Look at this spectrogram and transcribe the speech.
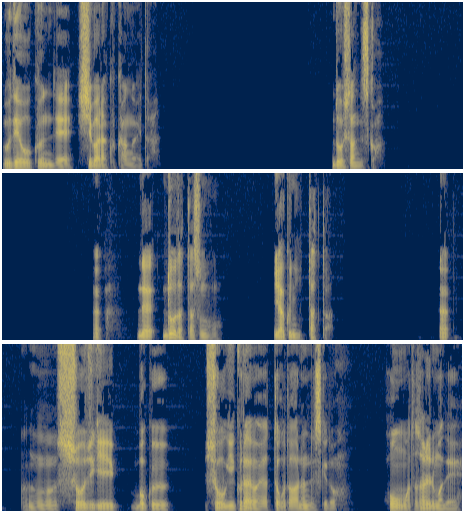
腕を組んでしばらく考えた。どうしたんですか？え、で、どうだった？その本。役に立った、あの、正直僕、将棋くらいはやったことあるんですけど、本を渡されるまで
